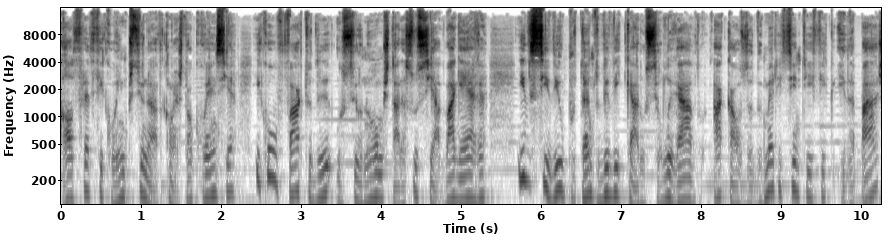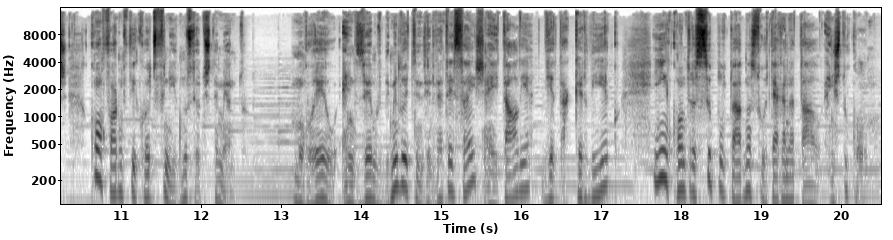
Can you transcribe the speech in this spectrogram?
Alfred ficou impressionado com esta ocorrência e com o facto de o seu nome estar associado à guerra e decidiu, portanto, dedicar o seu legado à causa do mérito científico e da paz, conforme ficou definido no seu testamento. Morreu em dezembro de 1896, em Itália, de ataque cardíaco, e encontra-se sepultado na sua terra natal, em Estocolmo.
